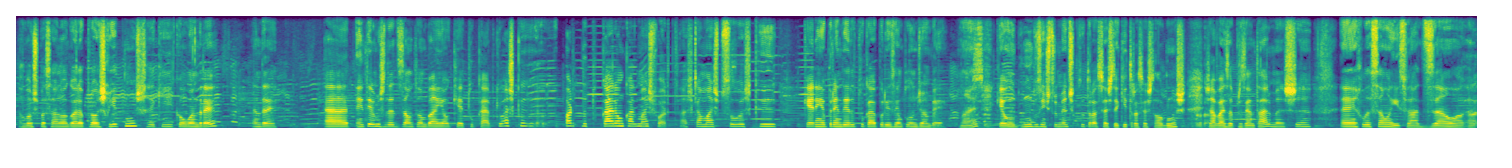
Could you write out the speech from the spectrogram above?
então vamos passar agora para os ritmos, aqui com o André. André, ah, em termos de adesão também ao que é tocar, porque eu acho que a parte de tocar é um bocado mais forte. Acho que há mais pessoas que querem aprender a tocar, por exemplo, um djambé, não é? Sim. Que é um, um dos instrumentos que tu trouxeste aqui, trouxeste alguns, Verdade. já vais apresentar, mas ah, em relação a isso, a adesão a, a A adesão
